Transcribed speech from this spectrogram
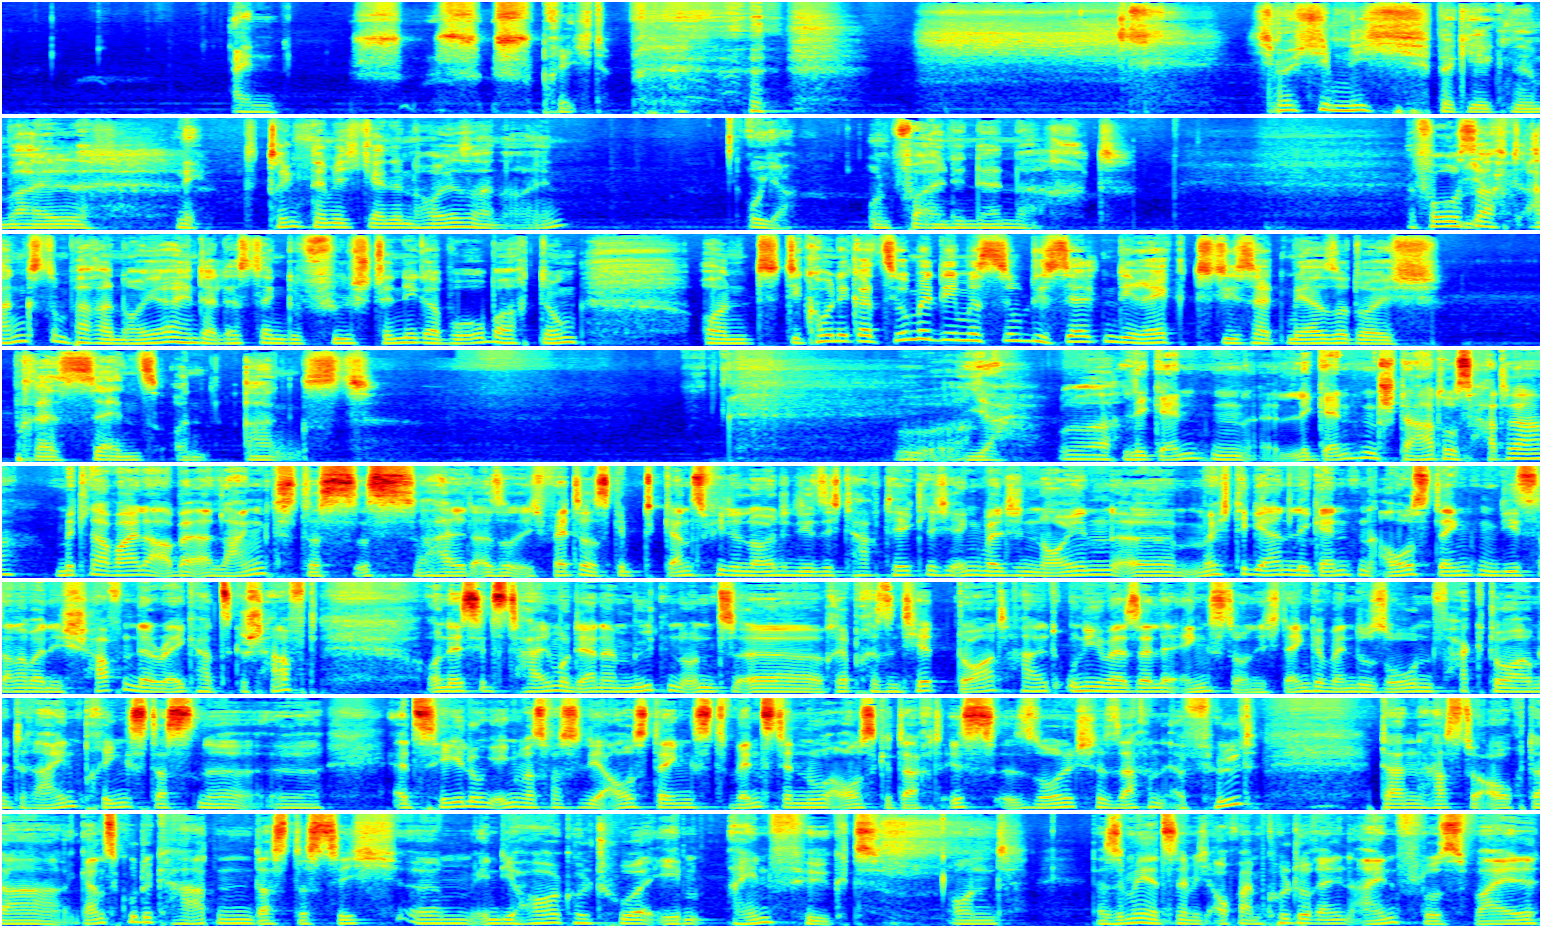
ein spricht. Ich möchte ihm nicht begegnen, weil Nee. er trinkt nämlich gerne in Häusern ein Oh ja. und vor allem in der Nacht. Er verursacht Angst und Paranoia, hinterlässt ein Gefühl ständiger Beobachtung und die Kommunikation mit ihm ist so, die ist selten direkt, die ist halt mehr so durch Präsenz und Angst. Ja. Legenden, Legendenstatus hat er mittlerweile aber erlangt. Das ist halt, also ich wette, es gibt ganz viele Leute, die sich tagtäglich irgendwelche neuen äh, möchte gern Legenden ausdenken, die es dann aber nicht schaffen. Der Rake hat es geschafft und er ist jetzt Teil moderner Mythen und äh, repräsentiert dort halt universelle Ängste. Und ich denke, wenn du so einen Faktor mit reinbringst, dass eine äh, Erzählung, irgendwas, was du dir ausdenkst, wenn es denn nur ausgedacht ist, solche Sachen erfüllt, dann hast du auch da ganz gute Karten, dass das sich ähm, in die Horrorkultur eben einfügt. Und da sind wir jetzt nämlich auch beim kulturellen Einfluss, weil,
